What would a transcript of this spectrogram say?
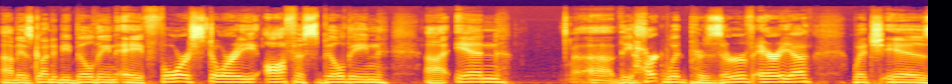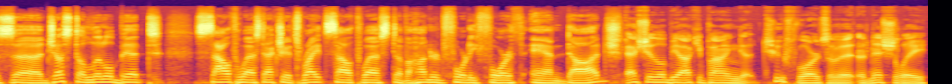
um, is going to be building a four story office building uh, in uh, the Heartwood Preserve area, which is uh, just a little bit southwest. Actually, it's right southwest of 144th and Dodge. Actually, they'll be occupying two floors of it initially,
